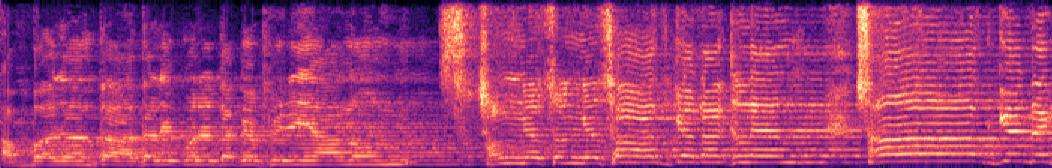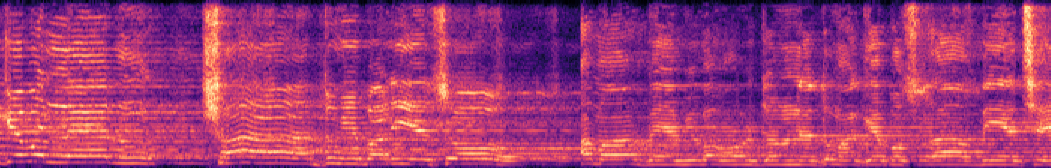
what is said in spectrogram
আব্বা যান তাড়াতাড়ি করে তাকে ফিরিয়ে আনুন। সঙ্গে সঙ্গে সাদকে ডাকলেন। সাদকে ডেকে বললেন সাদ তুমি বাড়ি এসো। আমার মেয়ে বিবাহর জন্য তোমাকে প্রস্তাব দিয়েছে।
